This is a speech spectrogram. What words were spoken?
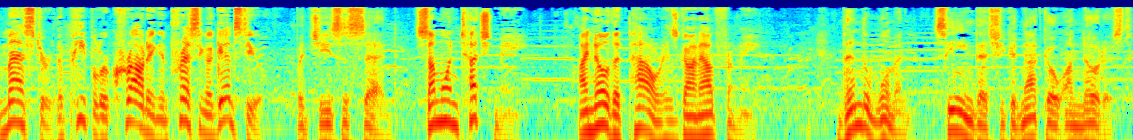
Master, the people are crowding and pressing against you. But Jesus said, Someone touched me. I know that power has gone out from me. Then the woman, seeing that she could not go unnoticed,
